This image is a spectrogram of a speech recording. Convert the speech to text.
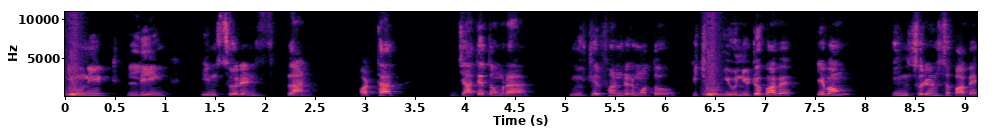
ইউনিট লিঙ্ক ইন্স্যুরেন্স প্ল্যান অর্থাৎ যাতে তোমরা মিউচুয়াল ফান্ডের মতো কিছু ইউনিটও পাবে এবং ইন্স্যুরেন্সও পাবে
